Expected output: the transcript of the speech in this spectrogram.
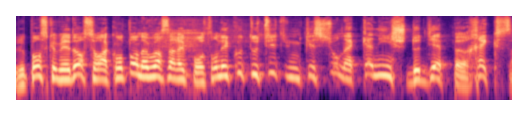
Je pense que Médor sera content d'avoir sa réponse. On écoute tout de suite une question d'un caniche de Dieppe, Rex.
